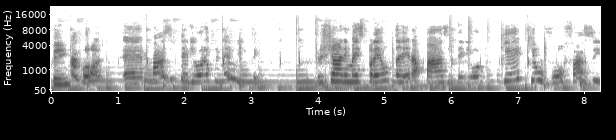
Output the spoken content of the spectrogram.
Sim. Agora, é, paz interior é o primeiro item. Cristiane, mas para eu ter a paz interior, o que que eu vou fazer?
